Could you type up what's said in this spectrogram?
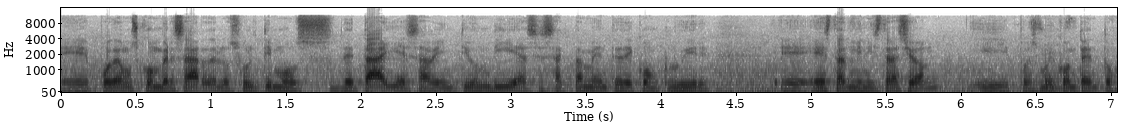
eh, podemos conversar de los últimos detalles a 21 días exactamente de concluir eh, esta administración y pues muy contento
